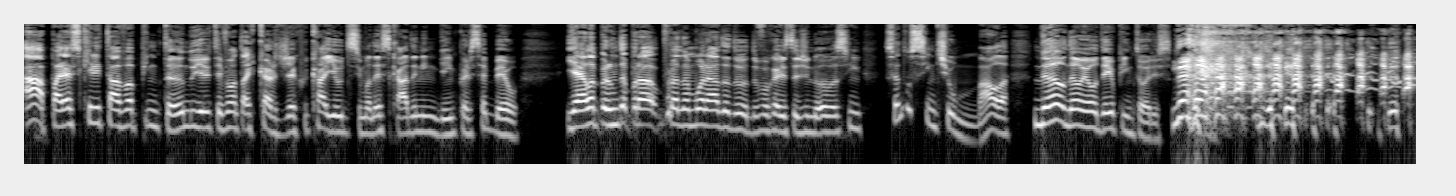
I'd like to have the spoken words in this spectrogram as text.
ah, parece que ele tava pintando e ele teve um ataque cardíaco e caiu de cima da escada e ninguém percebeu. E aí ela pergunta pra, pra namorada do, do vocalista de novo, assim, você não sentiu mal? Ela, não, não, eu odeio pintores.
